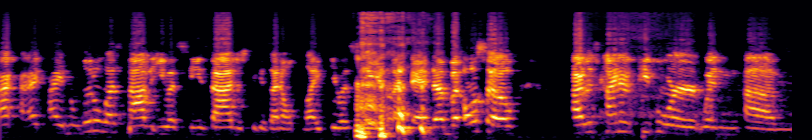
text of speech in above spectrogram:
I, I am a little less mad that USC is bad just because I don't like USC as my fandom. But also, I was kind of people were when um,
